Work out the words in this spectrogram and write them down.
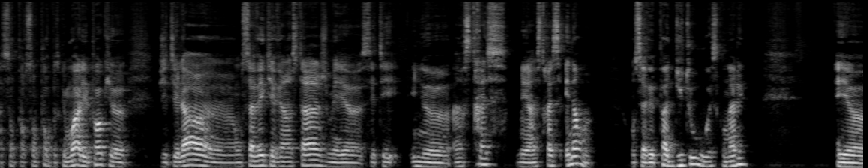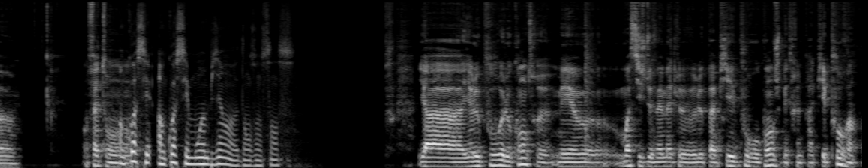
À 100% pour. Parce que moi, à l'époque, euh, j'étais là, euh, on savait qu'il y avait un stage, mais euh, c'était une un stress, mais un stress énorme. On savait pas du tout où est-ce qu'on allait. Et euh, en fait, on. En quoi c'est en quoi c'est moins bien euh, dans un sens? Il y a il y a le pour et le contre, mais euh, moi, si je devais mettre le, papier pour ou contre, je mettrais le papier pour hein,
